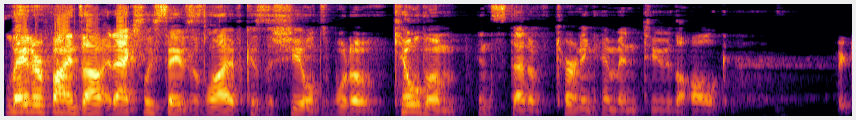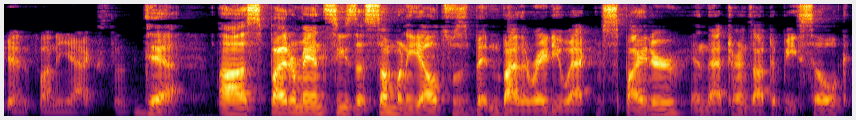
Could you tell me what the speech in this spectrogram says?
later finds out it actually saves his life because the shields would have killed him instead of turning him into the Hulk. again funny accident Yeah. Uh, Spider Man sees that somebody else was bitten by the radioactive spider, and that turns out to be Silk.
